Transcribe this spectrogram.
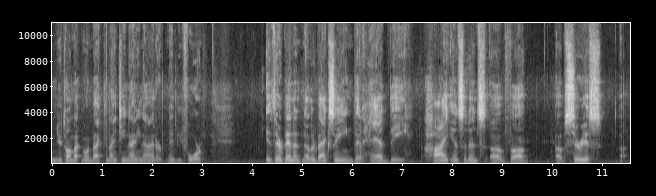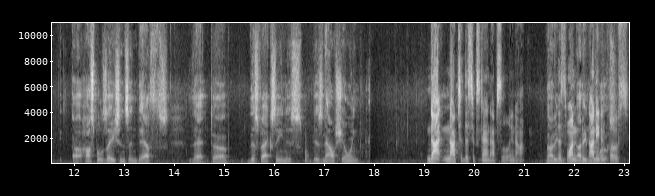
you're talking about going back to 1999 or maybe before. Is there been another vaccine that had the high incidence of, uh, of serious uh, uh, hospitalizations and deaths that uh, this vaccine is, is now showing? Not, not to this extent, absolutely not. Not even, This one, not even not close. even close,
